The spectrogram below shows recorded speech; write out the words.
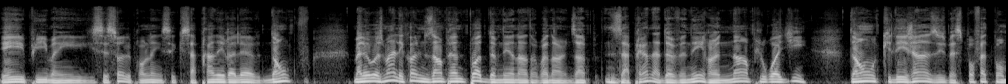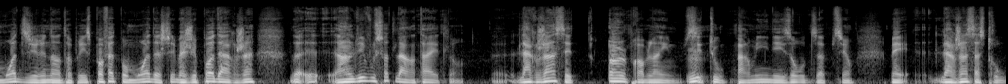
Et puis, ben, c'est ça le problème, c'est que ça prend des relèves. Donc, malheureusement, à l'école, ils nous en prennent pas de devenir un entrepreneur. Ils nous, en- nous apprennent à devenir un employé. Donc, les gens disent, ben, c'est pas fait pour moi de gérer une entreprise. C'est pas fait pour moi d'acheter. Ben, j'ai pas d'argent. Euh, Enlevez-vous ça de la tête. Euh, L'argent, c'est un problème. C'est tout, parmi les autres options. Mais l'argent, ça se trouve.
